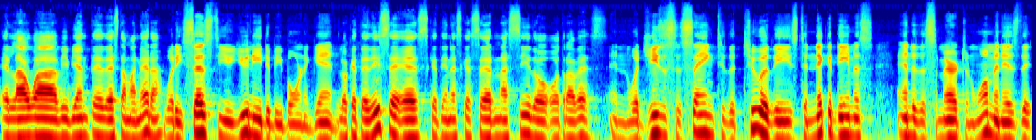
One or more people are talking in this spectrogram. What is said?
el agua viviente de esta manera. What he says to you, you need to be born again. Lo que te dice es que tienes que ser nacido otra vez. And what Jesus is saying to the two of these, to Nicodemus and to the Samaritan woman, is that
